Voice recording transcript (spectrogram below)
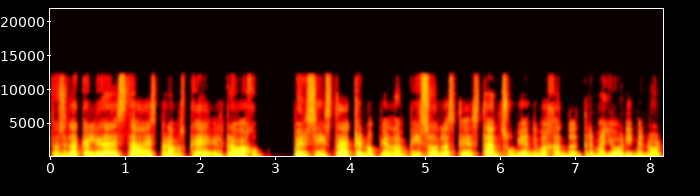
Entonces la calidad está, esperamos que el trabajo persista, que no pierdan piso, las que están subiendo y bajando entre mayor y menor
